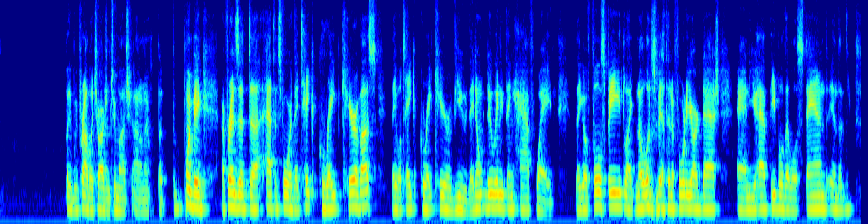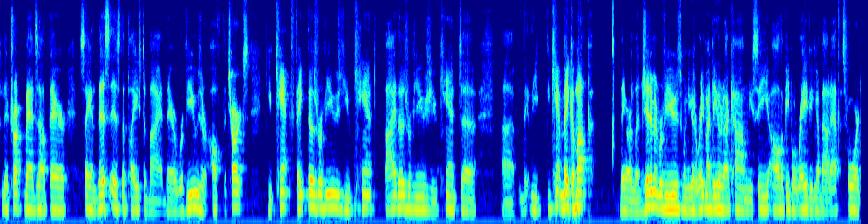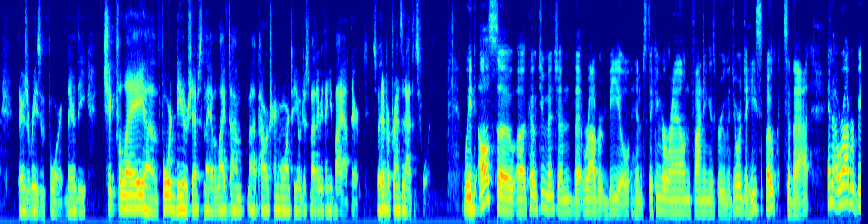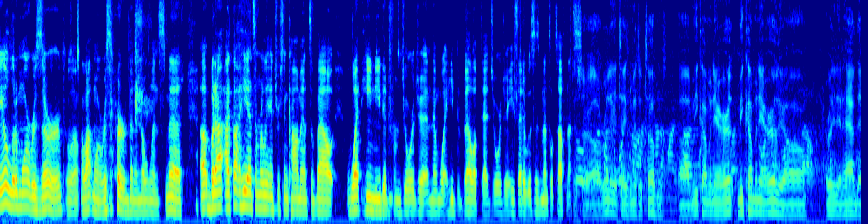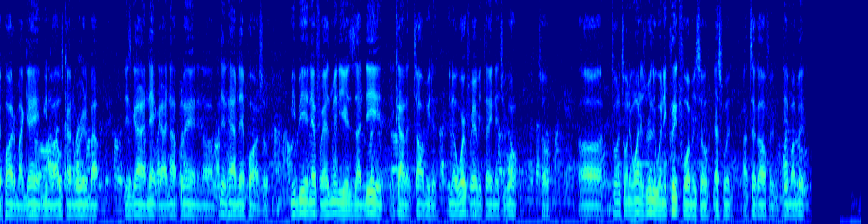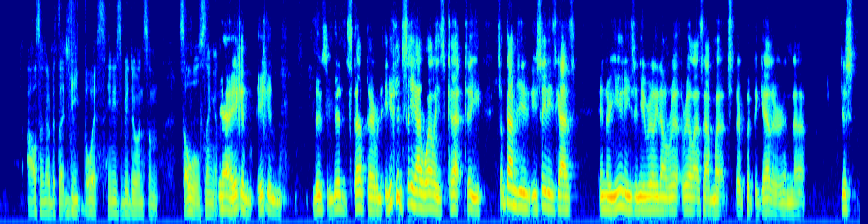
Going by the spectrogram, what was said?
but we probably charge them too much. I don't know. But the point being, our friends at uh, Athens Ford, they take great care of us. They will take great care of you. They don't do anything halfway. They go full speed like Nolan Smith in a 40 yard dash. And you have people that will stand in the, their truck beds out there saying, This is the place to buy it. Their reviews are off the charts. You can't fake those reviews. You can't buy those reviews. You can't, uh, uh, you, you can't make them up. They are legitimate reviews. When you go to ratemydealer.com and you see all the people raving about Athens Ford, there's a reason for it. They're the Chick fil A of Ford dealerships, and they have a lifetime uh, powertrain warranty on just about everything you buy out there. So hit up our friends at Athens Ford. We'd also, uh, Coach, you mentioned that Robert Beal, him sticking around, finding his groove at Georgia, he spoke to that. And uh, Robert Beal, a little more reserved, well, a lot more reserved than a Nolan Smith. Uh, but I, I thought he had some really interesting comments about what he needed from Georgia and then what he developed at Georgia. He said it was his mental toughness. Yes, sir. Uh, really, it takes mental toughness. Uh, me coming in, early, me coming in earlier, um, really didn't have that part of my game. You know, I was kind of worried about this guy and that guy not playing, and uh, I didn't have that part. So, me being there for as many years as I did, it kind of taught me to, you know, work for everything that you want. So, uh, 2021 is really when it clicked for me. So that's when I took off and did my best. I also noticed that deep voice. He needs to be doing some soul singing. Yeah, he can he can do some good stuff there. And you can see how well he's cut too. You sometimes you, you see these guys in their unis and you really don't re- realize how much they're put together and uh, just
